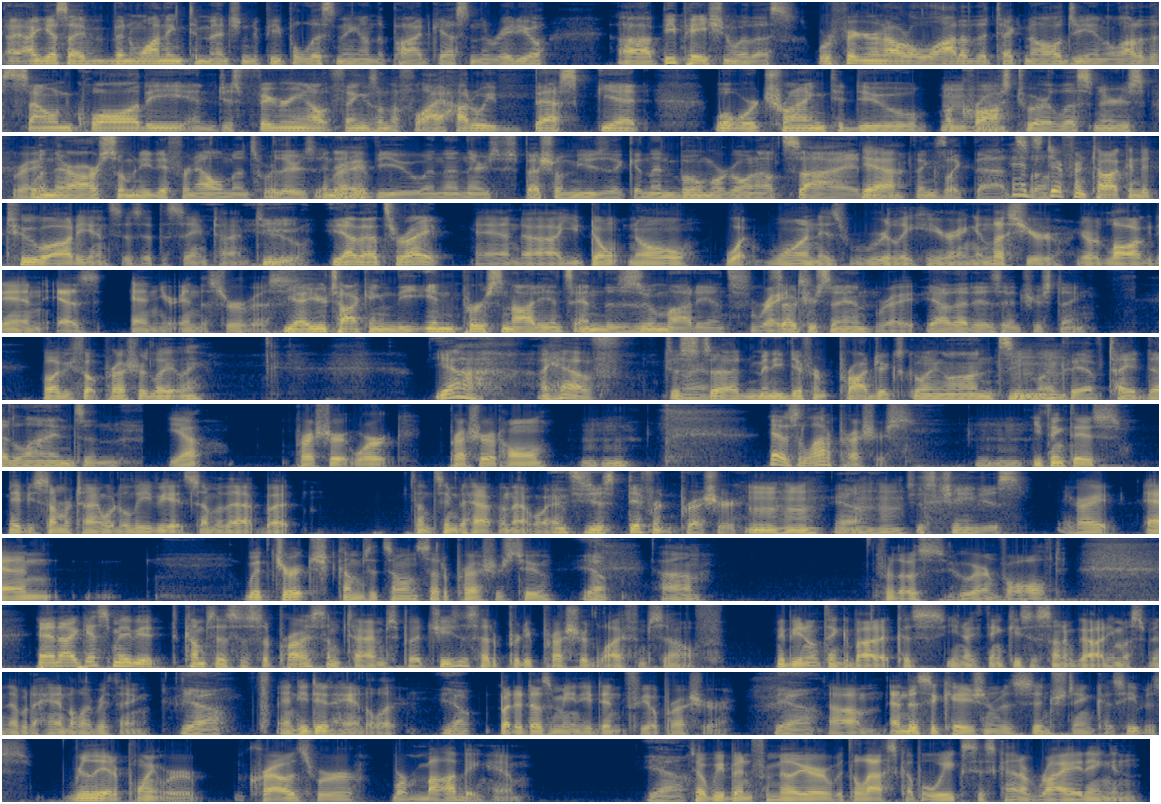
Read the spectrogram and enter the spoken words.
I, I guess I've been wanting to mention to people listening on the podcast and the radio, uh, be patient with us. We're figuring out a lot of the technology and a lot of the sound quality and just figuring out things on the fly. How do we best get what we're trying to do across to our listeners Mm-hmm. Right. when there are so many different elements where there's an Right. interview and then there's special music and then boom, we're going outside. Yeah. and things like that. And it's different talking to two audiences at the same time, too. Yeah, that's right. And uh, you don't know what one is really hearing unless you're you're logged in as and you're in the service. Yeah, you're talking the in-person audience and the Zoom audience. Is Right. that what you're saying? Right. Yeah, that is interesting. Well, have you felt pressured lately? Yeah, I have just uh, many different projects going on. Seem Mhm. like they have tight deadlines, and Yeah. Pressure at work, pressure at home. hmm Yeah, there's a lot of pressures. hmm You think there's maybe summertime would alleviate some of that, but it doesn't seem to happen that way. it's just different pressure. Mm-hmm. Yeah, hmm it just changes. Right. And with church comes its own set of pressures too. Yep. Um, for those who are involved. And I guess maybe it comes as a surprise sometimes, but Jesus had a pretty pressured life himself. Maybe you don't think about it because you know you think he's the son of God. He must have been able to handle everything, Yeah. and he did handle it. Yep. But it doesn't mean he didn't feel pressure. Yeah. Um, and this occasion was interesting because he was really at a point where crowds were were mobbing him. Yeah. So we've been familiar with the last couple of weeks this kind of rioting and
